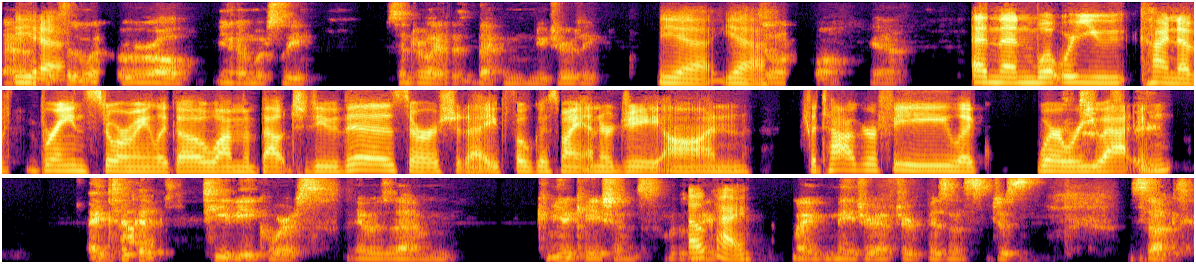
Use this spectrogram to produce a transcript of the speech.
Um, Yeah. For the most part, we're all you know mostly centralized back in New Jersey. yeah, yeah. The fall. Yeah. And then what were you kind of brainstorming like, oh, I'm about to do this or should I focus my energy on photography? Like Where were you at? In, I took a TV course. It was um, communications. Was my- okay. My, major after business just sucked.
